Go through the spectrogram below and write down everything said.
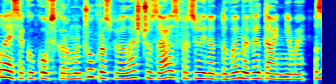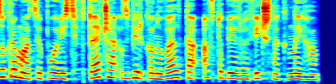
Леся Коковська Романчук розповіла, що зараз працює над новими виданнями. Зокрема, це повість Втеча, збірка новел та автобіографічна книга.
